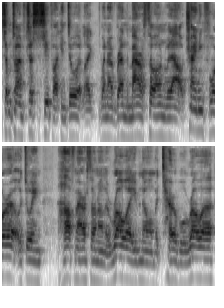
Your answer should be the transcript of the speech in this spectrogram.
sometimes just to see if I can do it. Like when I ran the marathon without training for it, or doing a half marathon on the rower, even though I'm a terrible rower.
